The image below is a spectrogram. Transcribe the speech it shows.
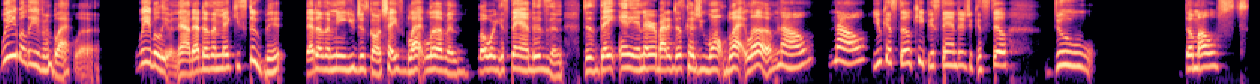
we believe in black love. We believe it. Now, that doesn't make you stupid. That doesn't mean you just gonna chase black love and lower your standards and just date any and everybody just because you want black love. No, no. You can still keep your standards. You can still do the most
